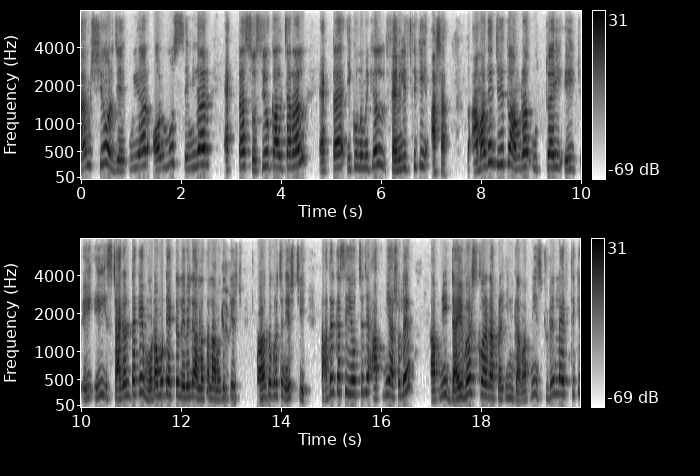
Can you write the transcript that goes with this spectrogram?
আই এম শিওর যে উই আর অলমোস্ট সিমিলার একটা সোসিও কালচারাল একটা ইকোনমিক্যাল ফ্যামিলি থেকেই আসা। তো আমাদের যেহেতু আমরা উত্তরাই এই এই স্ট্রাগলটাকে মোটামুটি একটা লেভেলে আল্লাহ তালা আমাদেরকে সহায়তা করেছেন, এসছি। তাদের কাছে এই হচ্ছে যে আপনি আসলে আপনি ডাইভার্স করেন আপনার ইনকাম আপনি স্টুডেন্ট লাইফ থেকে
